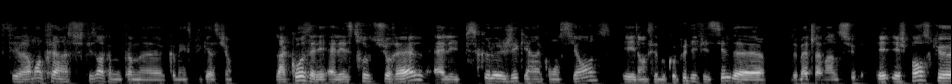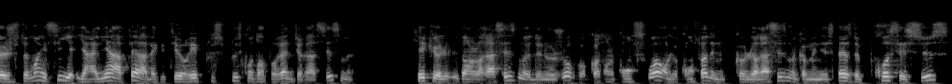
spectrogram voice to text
c'est vraiment très insuffisant comme, comme, comme explication. La cause, elle est, elle est structurelle, elle est psychologique et inconsciente, et donc c'est beaucoup plus difficile de, mettre la main dessus. Et, je pense que justement ici, il y a un lien à faire avec les théories plus, plus contemporaines du racisme, qui est que dans le racisme de nos jours, quand on le conçoit, on le conçoit comme le racisme comme une espèce de processus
